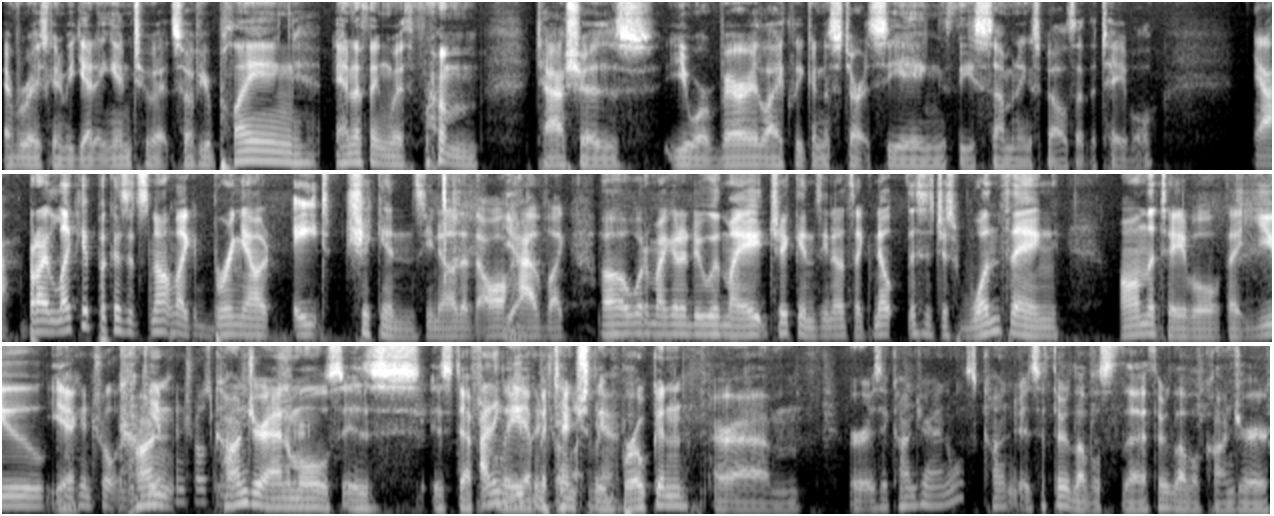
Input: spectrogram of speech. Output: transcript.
Everybody's going to be getting into it. So if you're playing anything with from Tasha's, you are very likely going to start seeing these summoning spells at the table. Yeah, but I like it because it's not like bring out eight chickens, you know, that all Yeah. have like, oh, what am I gonna do with my eight chickens? You know, it's like, nope, this is just one thing on the table that you Yeah, can control. con- controls. Conjure sure. animals is is definitely a control it, potentially yeah. broken or um or is it conjure animals? Con- it's a third level. The third level conjure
